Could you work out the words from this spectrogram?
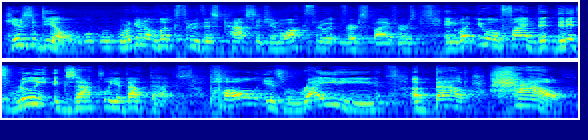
here's the deal. We're going to look through this passage and walk through it verse by verse. And what you will find that, that it's really exactly about that. Paul is writing about how,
